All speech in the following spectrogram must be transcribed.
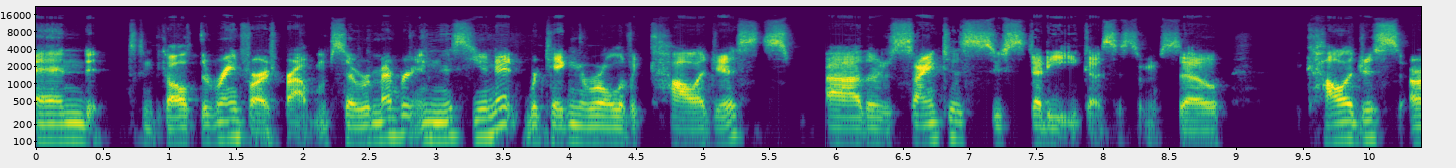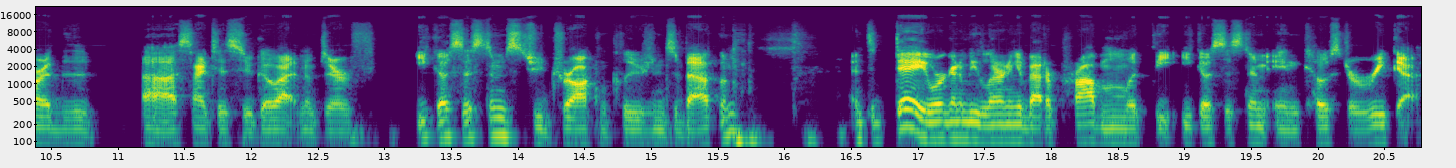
and it's going to be called the rainforest problem. So remember in this unit, we're taking the role of ecologists, uh, there's scientists who study ecosystems. So ecologists are the uh, scientists who go out and observe ecosystems to draw conclusions about them. And today we're going to be learning about a problem with the ecosystem in Costa Rica.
